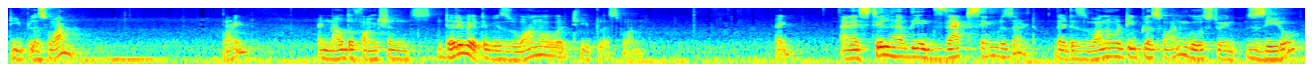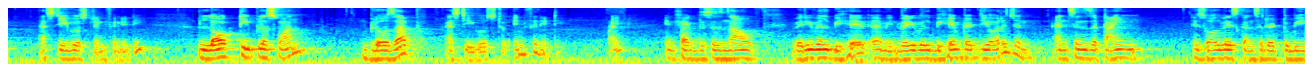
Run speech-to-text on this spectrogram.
t plus 1 right and now the function's derivative is 1 over t plus 1 right? And I still have the exact same result. That is 1 over t plus 1 goes to 0 as t goes to infinity. Log t plus 1 blows up as t goes to infinity right? In fact this is now very well behaved I mean very well behaved at the origin. And since the time is always considered to be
